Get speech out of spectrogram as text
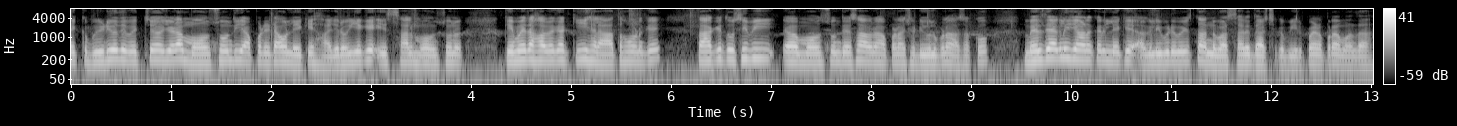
ਇੱਕ ਵੀਡੀਓ ਦੇ ਵਿੱਚ ਜਿਹੜਾ ਮੌਨਸੂਨ ਦੀ ਅਪਡੇਟ ਆ, ਉਹ ਲੈ ਕੇ ਹਾਜ਼ਰ ਹੋਈਏ ਕਿ ਇਸ ਸਾਲ ਮੌਨਸੂਨ ਕਿਵੇਂ ਦਾ ਹੋਵੇਗਾ, ਕੀ ਹਾਲਾਤ ਹੋਣਗੇ, ਤਾਂ ਕਿ ਤੁਸੀਂ ਵੀ ਮੌਨਸੂਨ ਦੇ ਹਿਸਾਬ ਨਾਲ ਆਪਣਾ ਸ਼ਡਿਊਲ ਬਣਾ ਸਕੋ। ਮਿਲਦੇ ਅਗਲੀ ਜਾਣਕਾਰੀ ਲੈ ਕੇ ਅਗਲੀ ਵੀਡੀਓ ਵਿੱਚ। ਧੰਨਵਾਦ ਸਾਰੇ ਦਰਸ਼ਕ, ਵੀਰ, ਭੈਣ, ਭਰਾਵਾਂ ਦਾ।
